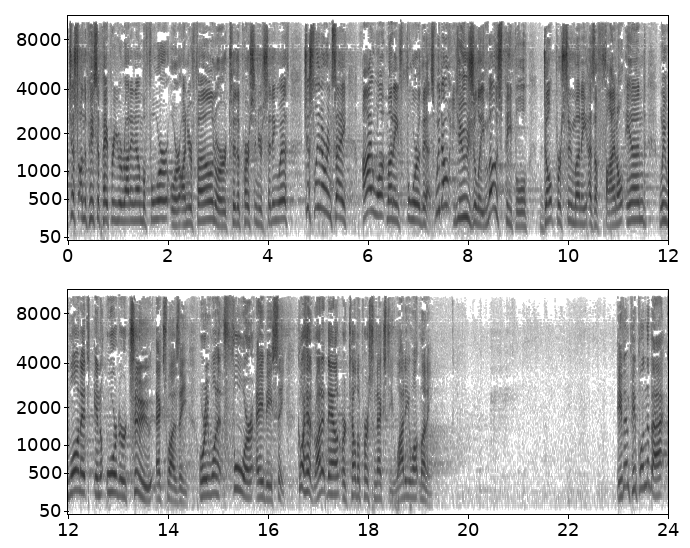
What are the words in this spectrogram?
just on the piece of paper you were writing down before, or on your phone, or to the person you're sitting with, just lean over and say, I want money for this. We don't usually, most people don't pursue money as a final end. We want it in order to XYZ, or we want it for ABC. Go ahead, write it down, or tell the person next to you, why do you want money? Even people in the back.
